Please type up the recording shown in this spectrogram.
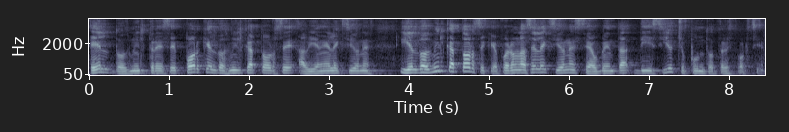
el 2013 porque el 2014 habían elecciones y el 2014 que fueron las elecciones se aumenta 18.3%.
